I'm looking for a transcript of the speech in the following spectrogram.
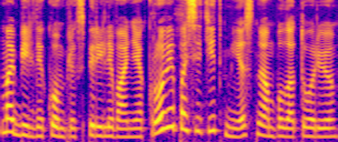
Мобильный комплекс переливания крови посетит местную амбулаторию.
